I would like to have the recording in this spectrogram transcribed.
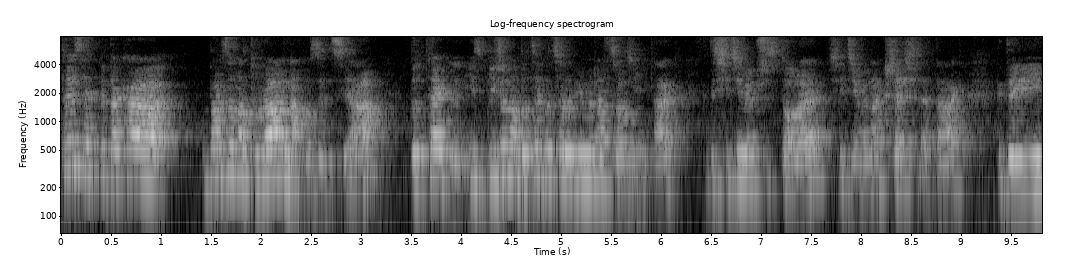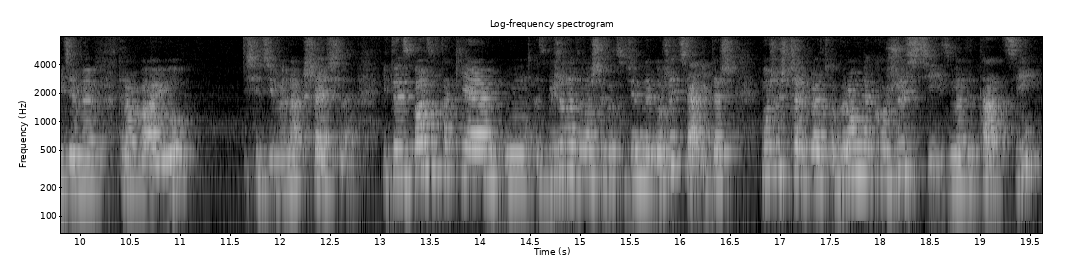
to jest jakby taka bardzo naturalna pozycja do tego, i zbliżona do tego, co robimy na co dzień, tak? Gdy siedzimy przy stole, siedzimy na krześle, tak? Gdy jedziemy w tramwaju, siedzimy na krześle. I to jest bardzo takie mm, zbliżone do naszego codziennego życia i też możesz czerpać ogromne korzyści z medytacji,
